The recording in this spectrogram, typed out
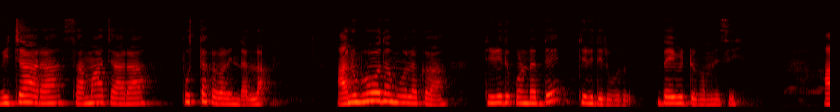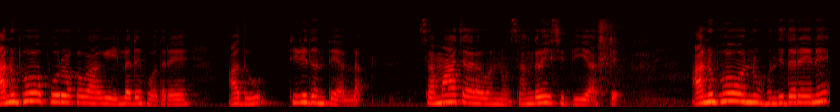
ವಿಚಾರ, ಸಮಾಚಾರ, ಪುಸ್ತಕಗಳಿಂದಲ್ಲ. ಅನುಭವದ ಮೂಲಕ ತಿಳಿದುಕೊಂಡದ್ದೇ ತಿಳಿದಿರುವುದು. ದಯವಿಟ್ಟು ಗಮನಿಸಿ. ಅನುಭವಪೂರ್ವಕವಾಗಿ ಇಲ್ಲದೆ ಹೋದರೆ ಅದು ತಿಳಿದಂತೆ ಅಲ್ಲ. ಸಮಾಚಾರವನ್ನು ಸಂಗ್ರಹಿಸಿದ್ದೀಯಾ ಅಷ್ಟೆ. ಅನುಭವವನ್ನು ಹೊಂದಿದರೇನೆ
